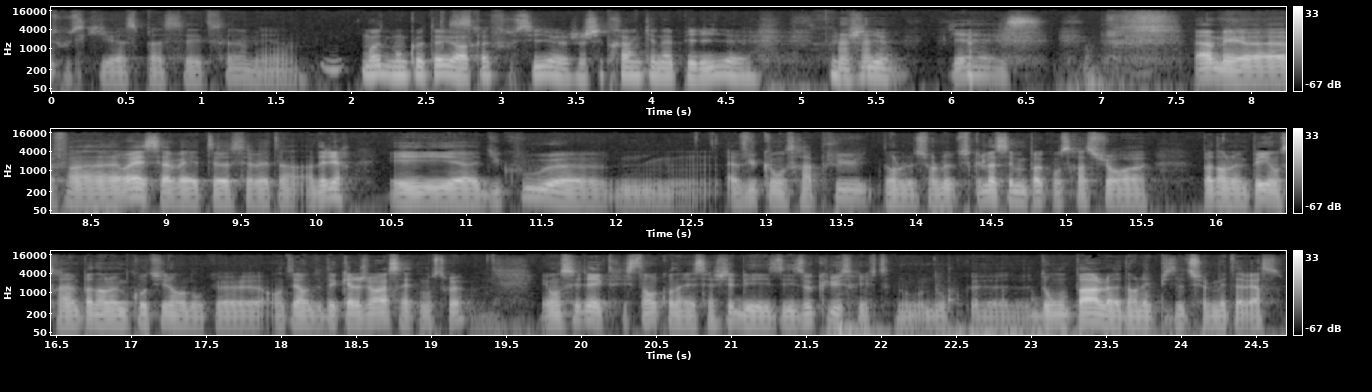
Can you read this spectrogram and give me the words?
tout ce qui va se passer et tout ça. Mais, Moi, de mon côté, il n'y aura pas de souci. J'achèterai un canapé lit. Et, et puis, yes! Ah mais euh, enfin ouais ça va être ça va être un, délire et euh, du coup euh, vu qu'on sera plus dans le sur le parce que là c'est même pas qu'on sera sur pas dans le même pays on sera même pas dans le même continent donc en termes de décalage horaire ça va être monstrueux et on s'est dit avec Tristan qu'on allait s'acheter des, des, Oculus Rift donc, dont on parle dans l'épisode sur le métaverse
